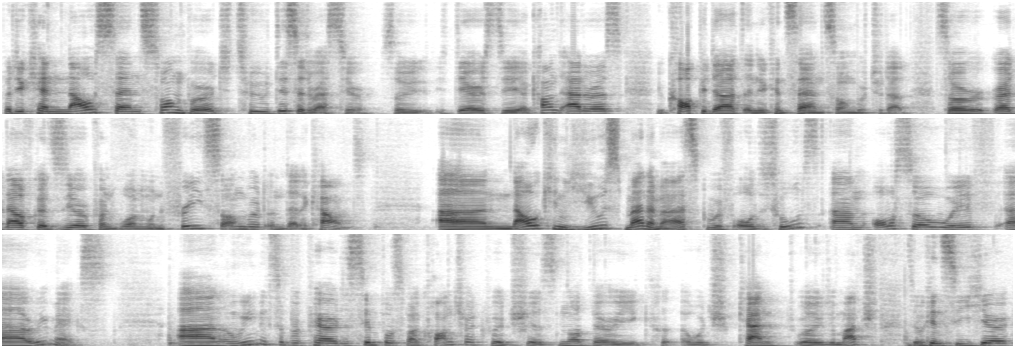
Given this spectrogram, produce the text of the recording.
but you can now send Songbird to this address here. So there's the account address, you copy that and you can send Songbird to that. So right now I've got 0.113 Songbird on that account. And now we can use MetaMask with all the tools and also with uh, Remix. And we Remixer prepared a simple smart contract, which is not very, which can't really do much. So we can see here,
